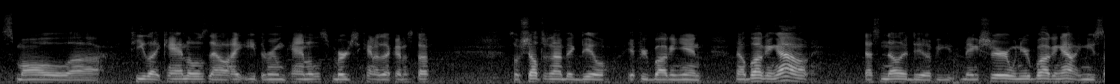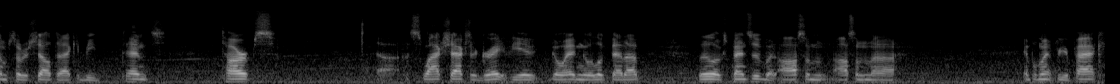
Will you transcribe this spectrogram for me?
small uh, tea light candles that'll heat the room candles, emergency candles, that kind of stuff. So shelter's not a big deal if you're bugging in. Now bugging out, that's another deal. If you make sure when you're bugging out, you need some sort of shelter. That could be tents, tarps, uh, swag shacks are great. If you go ahead and go look that up, a little expensive, but awesome, awesome uh, implement for your pack.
